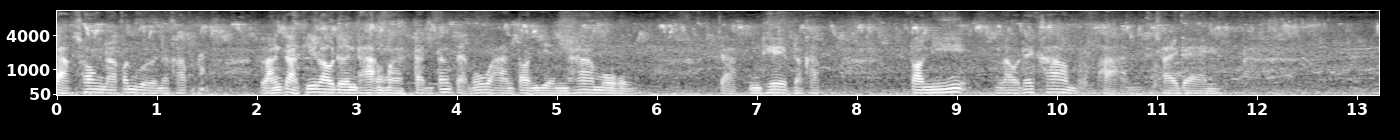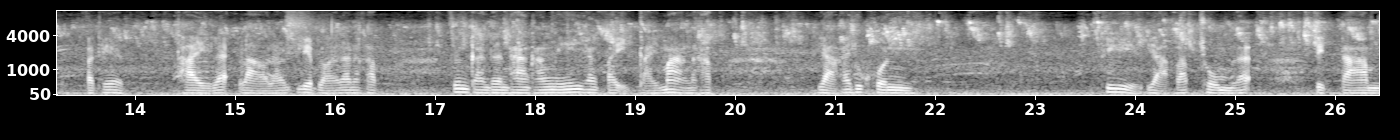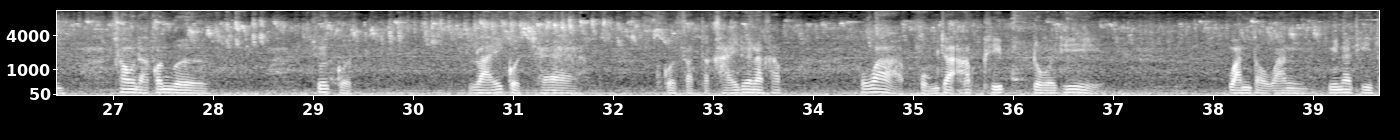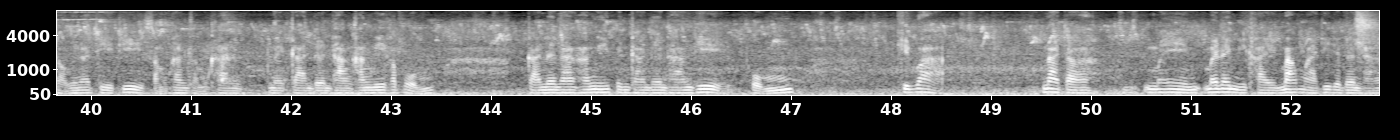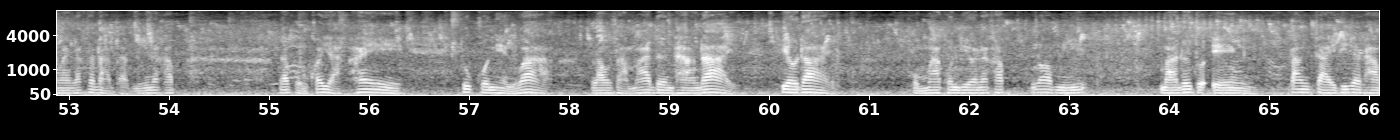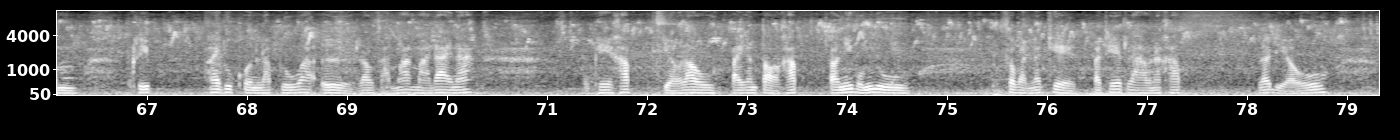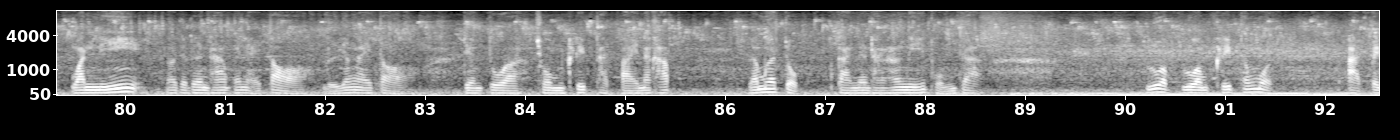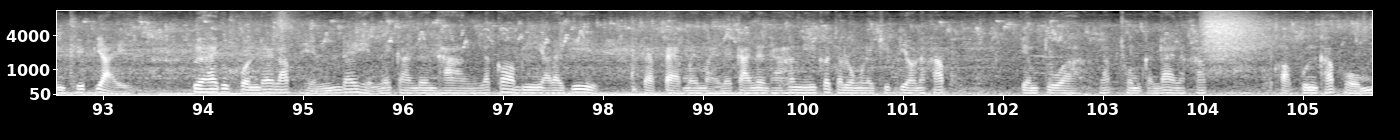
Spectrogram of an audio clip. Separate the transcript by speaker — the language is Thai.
Speaker 1: จากช่องดากอนเวอร์นะครับ หลังจากที่เราเดินทางมากันตั้งแต่เมื่อวานตอนเย็น 5 โมง จากกรุงเทพนะครับ ตอนนี้เราได้ข้ามผ่านชายแดน ประเทศไทยและลาวแล้วเรียบร้อยแล้วนะครับ ซึ่งการเดินทางครั้งนี้ยังไปอีกไกลมากนะครับ อยากให้ทุกคนที่อยากรับชมและติดตามช่องดากอนเวอร์ช่วยกด ไลค์กดแชร์ กด subscribe ด้วยนะครับ เพราะว่าผมจะอัพคลิปโดยที่วันต่อวันวินาทีต่อวินาทีที่สำคัญสำคัญในการเดินทางครั้งนี้ครับผม การเดินทางครั้งนี้เป็นการเดินทางที่ผมคิดว่าน่าจะไม่ไม่ได้มีใครมากมายที่จะเดินทางในลักษณะแบบนี้นะครับ แล้วผมก็อยากให้ทุกคนเห็นว่าเราสามารถเดินทางได้ ที่ยวได้ ผมมาคนเดียวนะครับ รอบนี้มาด้วยตัวเองตั้งใจที่จะทำคลิปให้ทุกคนรับรู้ว่า เออ เราสามารถมาได้นะ โอเคครับ เดี๋ยวเราไปกันต่อครับ ตอนนี้ผมอยู่สวรรณเขตประเทศลาวนะครับ แล้วเดี๋ยววันนี้เราจะเดินทางไปไหนต่อหรือยังไงต่อ เตรียมตัวชมคลิปถัดไปนะครับ แล้วเมื่อจบการเดินทางครั้งนี้ผมจะ รวบรวมคลิปทั้งหมด อาจเป็นคลิปใหญ่ เพื่อให้ทุกคนได้รับเห็นได้เห็นในการเดินทาง แล้วก็มีอะไรที่แปลกๆใหม่ ๆ ในการเดินทางครั้งนี้ก็จะลงในคลิปเดียวนะครับ เตรียมตัวรับชมกันได้นะครับ ขอบคุณครับผม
